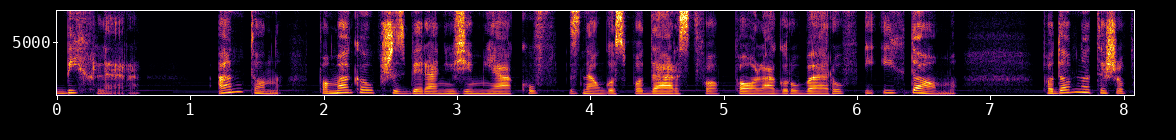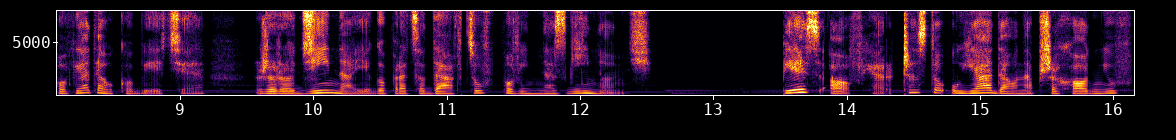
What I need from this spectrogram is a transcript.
Bichler. Anton pomagał przy zbieraniu ziemniaków, znał gospodarstwo, pola Gruberów i ich dom. Podobno też opowiadał kobiecie, że rodzina jego pracodawców powinna zginąć. Pies ofiar często ujadał na przechodniów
